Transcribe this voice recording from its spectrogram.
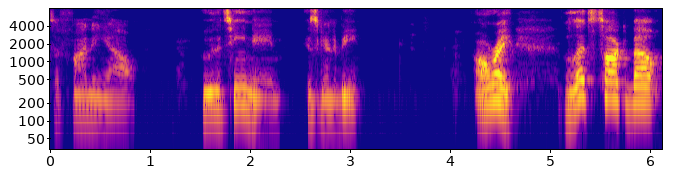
to finding out who the team name is going to be. All right, let's talk about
